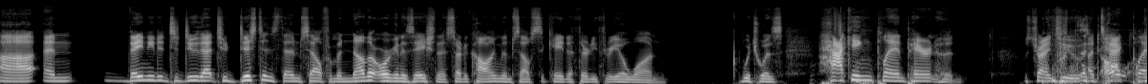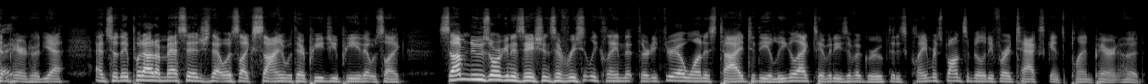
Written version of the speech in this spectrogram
Uh, and they needed to do that to distance themselves from another organization that started calling themselves Cicada 3301, which was hacking Planned Parenthood. Was trying to oh, attack Oh, Planned. Parenthood, yeah. And so they put out a message that was like signed with their PGP that was like, some news organizations have recently claimed that 3301 is tied to the illegal activities of a group that has claimed responsibility for attacks against Planned Parenthood.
